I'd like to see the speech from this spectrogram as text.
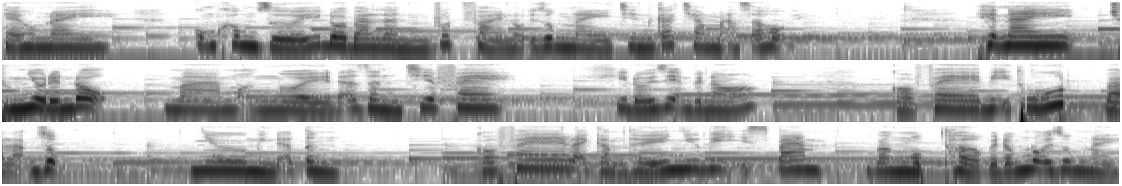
ngày hôm nay cũng không dưới đôi ba lần vút phải nội dung này trên các trang mạng xã hội. Hiện nay, chúng nhiều đến độ mà mọi người đã dần chia phe khi đối diện với nó, có phe bị thu hút và lạm dụng như mình đã từng. Có phe lại cảm thấy như bị spam và ngộp thở với đống nội dung này,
